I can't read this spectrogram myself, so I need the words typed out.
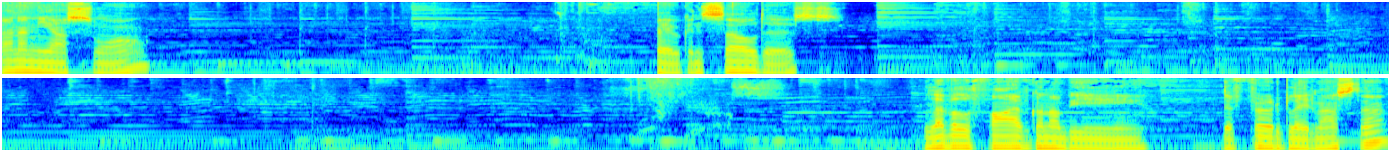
Shannon Yasuo. Okay, we can sell this. Level 5 gonna be the third Blade Master.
